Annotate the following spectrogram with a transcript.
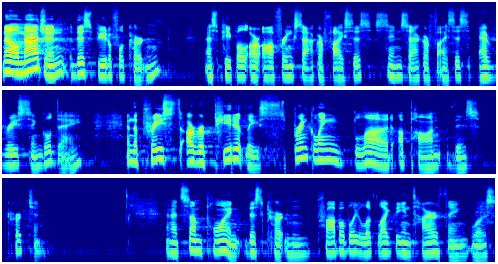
Now imagine this beautiful curtain as people are offering sacrifices, sin sacrifices, every single day. And the priests are repeatedly sprinkling blood upon this curtain. And at some point, this curtain probably looked like the entire thing was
